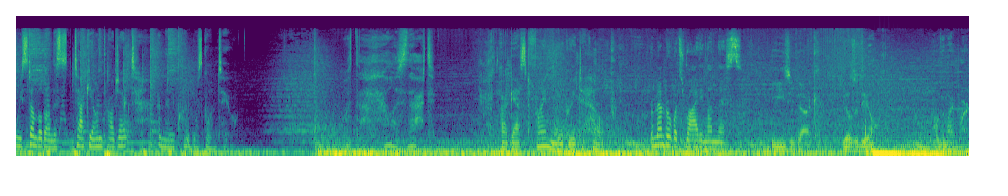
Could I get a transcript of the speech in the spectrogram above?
We stumbled on this Tachyon project, and then Clint was gone too. That? Our guest finally agreed to help. Remember what's riding on this. Easy, Doc. Deal's a deal. I'll do my part.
